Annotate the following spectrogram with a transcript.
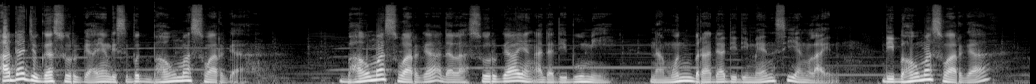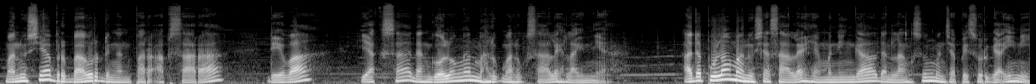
Ada juga surga yang disebut Bauma Swarga. Bauma Swarga adalah surga yang ada di bumi, namun berada di dimensi yang lain. Di Bauma Swarga, manusia berbaur dengan para apsara, dewa, yaksa, dan golongan makhluk-makhluk saleh lainnya. Ada pula manusia saleh yang meninggal dan langsung mencapai surga ini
